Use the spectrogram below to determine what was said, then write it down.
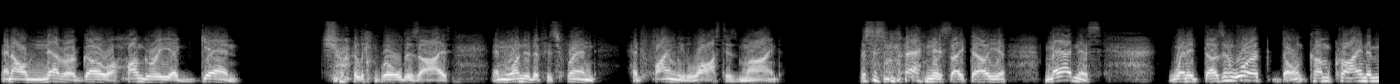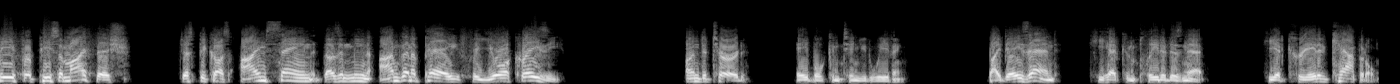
and I'll never go hungry again. Charlie rolled his eyes and wondered if his friend had finally lost his mind. This is madness, I tell you. Madness. When it doesn't work, don't come crying to me for a piece of my fish. Just because I'm sane doesn't mean I'm going to pay for your crazy. Undeterred, Abel continued weaving. By day's end, he had completed his net. He had created capital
